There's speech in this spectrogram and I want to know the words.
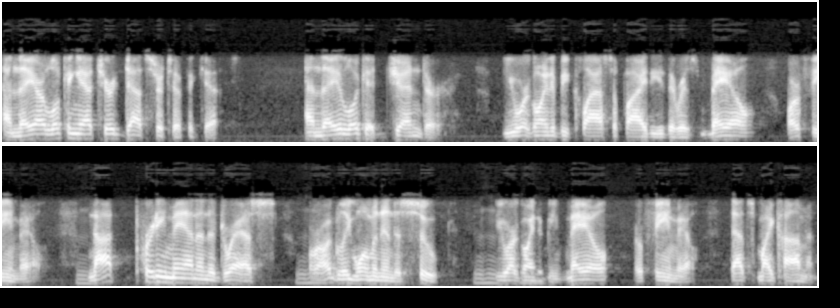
and they are looking at your death certificate and they look at gender, you are going to be classified either as male or female. Not pretty man in a dress or ugly woman in a suit. You are going to be male or female. That's my comment.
